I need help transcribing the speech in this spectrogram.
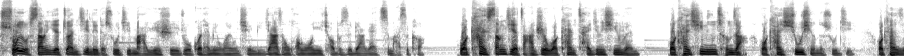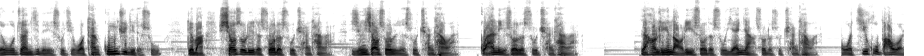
所有商业传记类的书籍，马云、史玉柱、郭台铭、王永庆、李嘉诚、黄光裕、乔布斯、比尔盖茨、马斯克。我看商界杂志，我看财经新闻，我看心灵成长，我看修行的书籍，我看人物传记类的书籍，我看工具类的书，对吧？销售类的所有的书全看完，营销所有的书全看完，管理所有的书全看完，然后领导力所有的书、演讲所有的书全看完。我几乎把我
